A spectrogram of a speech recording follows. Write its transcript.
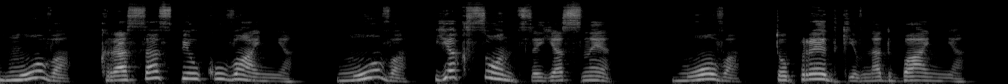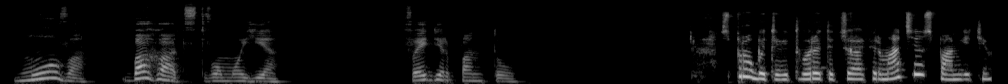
Мова краса спілкування, мова, як сонце ясне, мова то предків надбання, мова багатство моє. Федір Пантов Спробуйте відтворити цю афірмацію з пам'яті.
